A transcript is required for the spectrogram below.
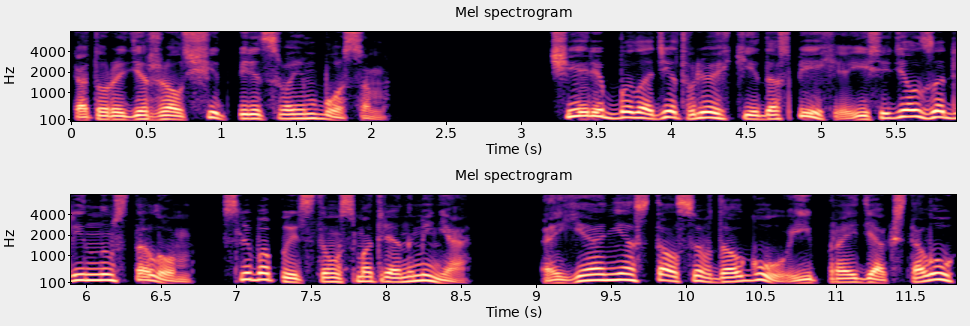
который держал щит перед своим боссом. Череп был одет в легкие доспехи и сидел за длинным столом, с любопытством смотря на меня. А я не остался в долгу и, пройдя к столу,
